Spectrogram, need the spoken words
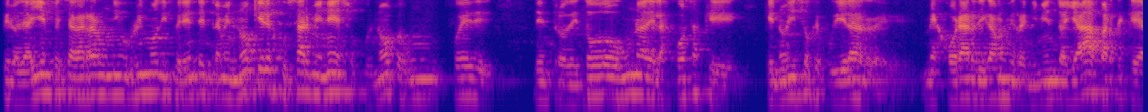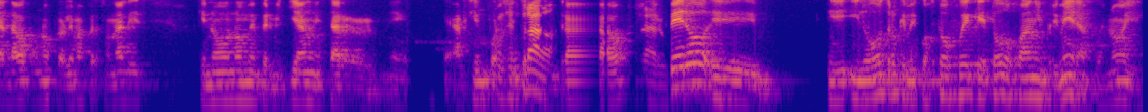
Pero de ahí empecé a agarrar un, un ritmo diferente mí. No quiero excusarme en eso, pues, ¿no? Pues un- fue de- dentro de todo una de las cosas que, que no hizo que pudiera eh, mejorar, digamos, mi rendimiento allá. Aparte que andaba con unos problemas personales que no, no me permitían estar eh, al 100% Concentrado. concentrado. Claro. Pero, eh, y, y lo otro que me costó fue que todos jugaban en primera, pues, ¿no? Y,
